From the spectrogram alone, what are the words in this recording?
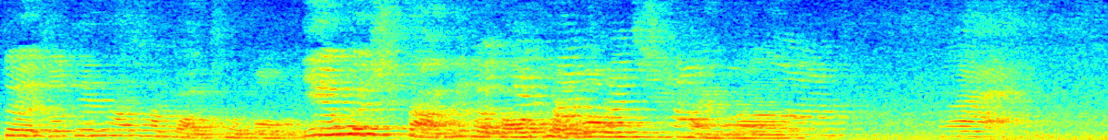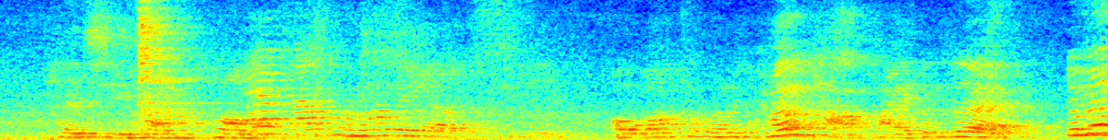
对，昨天他穿宝可梦，你也会去打那个宝可梦机台吗？对。很喜欢哈。还有宝可梦的游戏。哦，宝可梦还有卡牌，对不对？有没有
